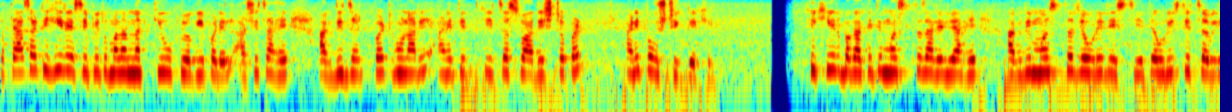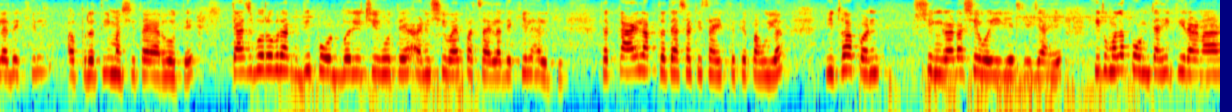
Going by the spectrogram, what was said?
तर त्यासाठी ही रेसिपी तुम्हाला नक्की उपयोगी पडेल अशीच आहे. अगदी झटपट होणारी आणि तितकीचं स्वादिष्ट पण आणि पौष्टिक देखील. ही खीर बघा किती मस्त झालेली आहे. अगदी मस्त जेवढी दिसते तेवढीच ती चवीला देखील अप्रतिम अशी तयार होते. त्याचबरोबर अगदी पोटभरीची होते आणि शिवाय पचायला देखील हलकी. तर काय लागतं त्यासाठी साहित्य ते पाहूया. इथं आपण शिंगाडा शेवई घेतलेली आहे. ही तुम्हाला कोणत्याही किराणा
